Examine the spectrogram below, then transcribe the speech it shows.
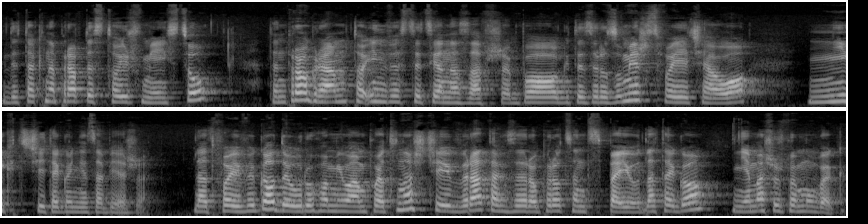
gdy tak naprawdę stoisz w miejscu? Ten program to inwestycja na zawsze, bo gdy zrozumiesz swoje ciało, nikt Ci tego nie zabierze. Dla Twojej wygody uruchomiłam płatności w ratach 0% z payu, dlatego nie masz już wymówek.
